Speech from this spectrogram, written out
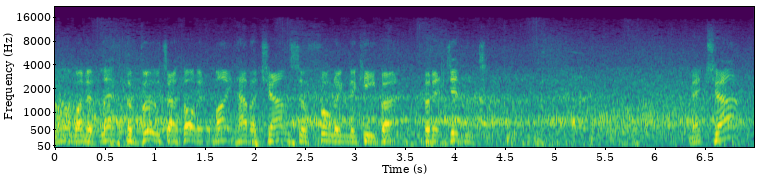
Well, when it left the boot, I thought it might have a chance of fooling the keeper, but it didn't. Mecha.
